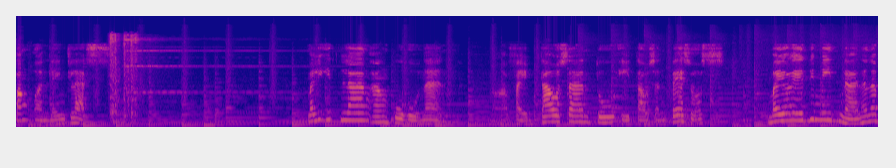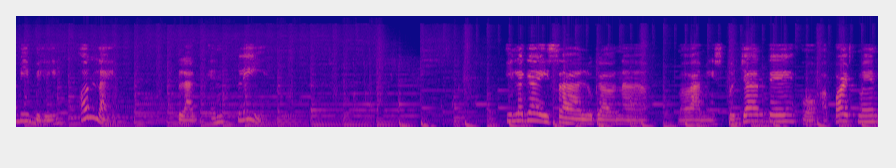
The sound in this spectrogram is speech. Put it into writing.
pang online class. Maliit lang ang puhunan, mga mga 5,000 to 8,000 pesos, may ready-made na na nabibili online. Plug and play. Ilagay sa lugar na maraming estudyante o apartment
